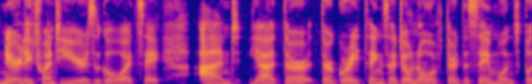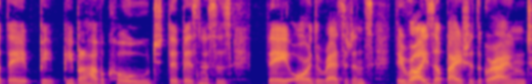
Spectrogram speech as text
nearly 20 years ago I'd say. And yeah they're they're great things. I don't know if they're the same ones but they pe- people have a code the businesses they or the residents. They rise up out of the ground.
